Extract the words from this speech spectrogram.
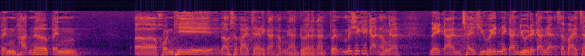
เป็นพาร์ทเนอร์เป็น เอ่อคนที่เราสบายใจในการทำงานด้วยแล้วกันไม่ใช่แค่การทำงาน ในการใช้ชีวิตในการอยู่ด้วยกันเนี่ยสบายใจ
